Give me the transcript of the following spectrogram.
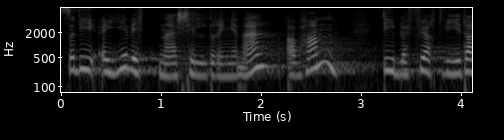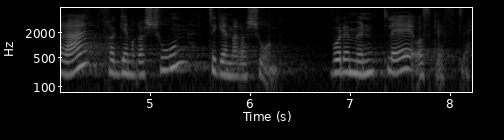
så de øyevitneskildringene av han de ble ført videre fra generasjon til generasjon, både muntlig og skriftlig.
